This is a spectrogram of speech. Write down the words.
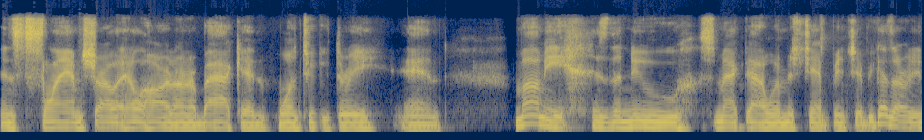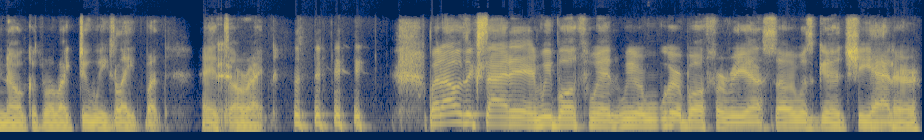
and slammed Charlotte hella hard on her back and one, two, three, and Mommy is the new SmackDown Women's Championship. You guys already know because we're like two weeks late, but hey, it's all right. but I was excited, and we both went. We were we were both for Rhea, so it was good. She had her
